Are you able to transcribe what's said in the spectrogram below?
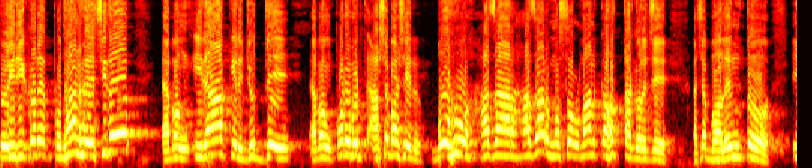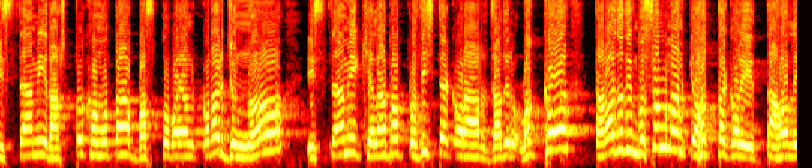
তৈরি করে প্রধান হয়েছিল, এবং ইরাকের যুদ্ধে এবং পরবর্তী আশেপাশের বহু হাজার হাজার মুসলমানকে হত্যা করেছে। আচ্ছা বলেন তো, ইসলামী রাষ্ট্র ক্ষমতা বাস্তবায়ন করার জন্য ইসলামী খেলাফা প্রতিষ্ঠা করার যাদের লক্ষ্য, তারা যদি মুসলমানকে হত্যা করে, তাহলে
